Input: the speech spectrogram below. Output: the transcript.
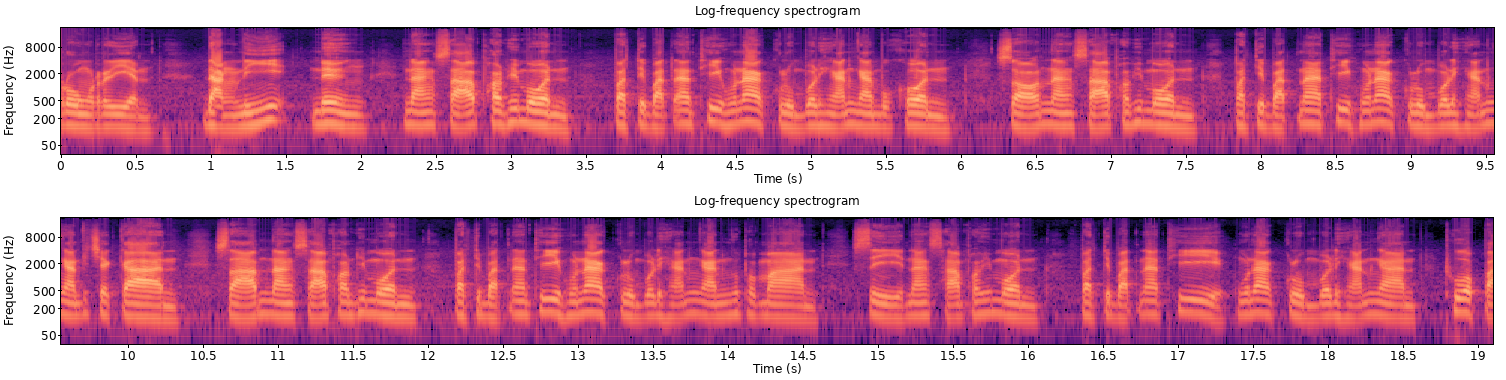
โรงเรียน ดังนี้ 1. นางสาวพรพิมลปฏิบัติหน้าที่หัวหน้ากลุ่มบริหารงานบุคคล 2. นางสาวพรพิมลปฏิบัติหน้าที่หัวหน้ากลุ่มบริหารงานวิชาการ 3. นางสาวพรพิมลปฏิบัติหน้าที่หัวหน้ากลุ่มบริหารงานงบประมาณ 4. นางสาวพรพิมลปฏิบัติหน้าที่หัวหน้ากลุ่มบริหารงานทั่วไป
